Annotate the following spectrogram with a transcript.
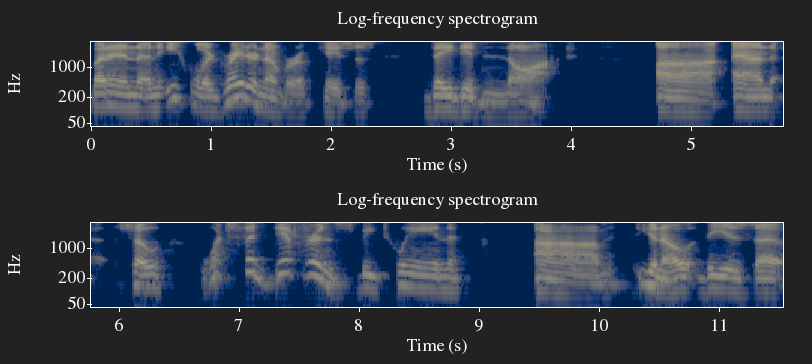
But in an equal or greater number of cases, they did not. Uh, and so, what's the difference between, um, you know, these uh,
